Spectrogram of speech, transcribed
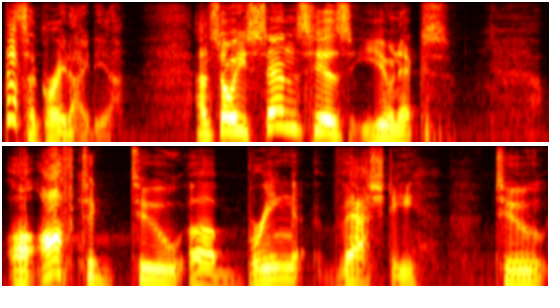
That's a great idea. And so he sends his eunuchs uh, off to, to uh, bring Vashti to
